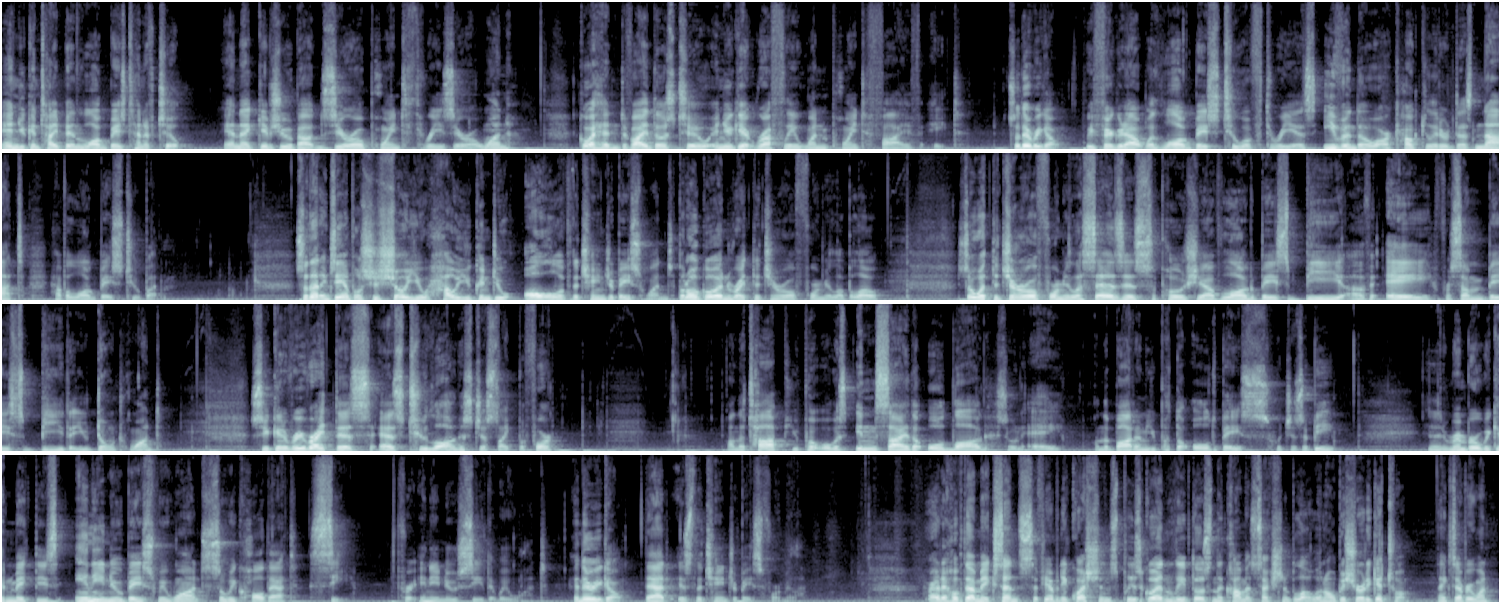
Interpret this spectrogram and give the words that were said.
And you can type in log base 10 of 2. And that gives you about 0.301. Go ahead and divide those two, and you get roughly 1.58. So there we go. We figured out what log base 2 of 3 is, even though our calculator does not have a log base 2 button. So that example should show you how you can do all of the change of base ones, but I'll go ahead and write the general formula below. So what the general formula says is suppose you have log base b of a for some base b that you don't want. So you can rewrite this as two logs, just like before. On the top, you put what was inside the old log, so an A. On the bottom, you put the old base, which is a B. And then remember, we can make these any new base we want, so we call that C for any new C that we want. And there you go. That is the change of base formula. All right, I hope that makes sense. If you have any questions, please go ahead and leave those in the comment section below, and I'll be sure to get to them. Thanks, everyone.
